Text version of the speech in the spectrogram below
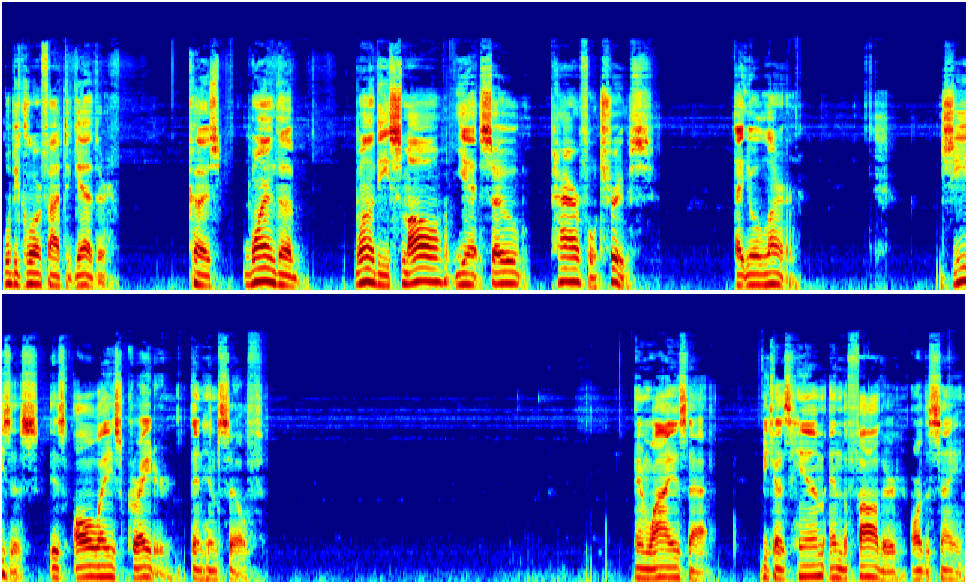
we'll be glorified together. Because one of the one of the small yet so powerful truths that you'll learn. Jesus is always greater than himself. And why is that? Because him and the Father are the same.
